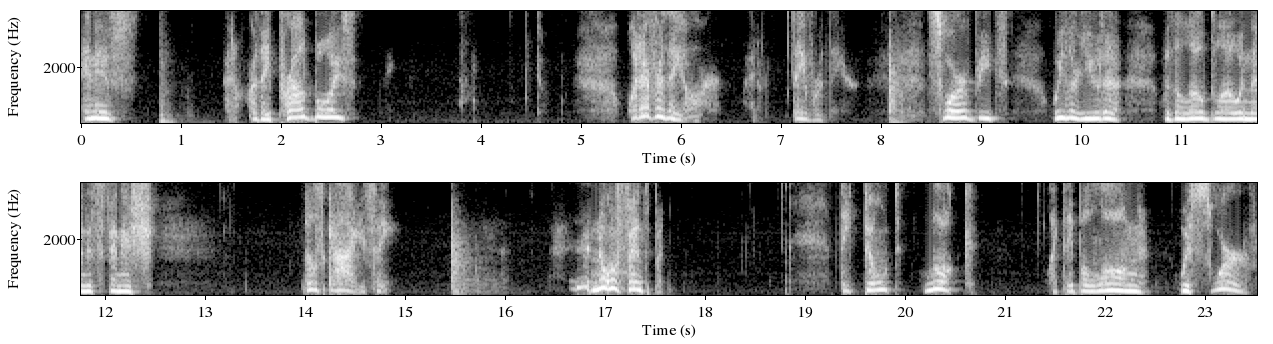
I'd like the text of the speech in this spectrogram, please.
and his are they Proud Boys? Whatever they are, they were there. Swerve beats Wheeler Yuta with a low blow and then his finish. Those guys, they, no offense, but they don't look like they belong with Swerve.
